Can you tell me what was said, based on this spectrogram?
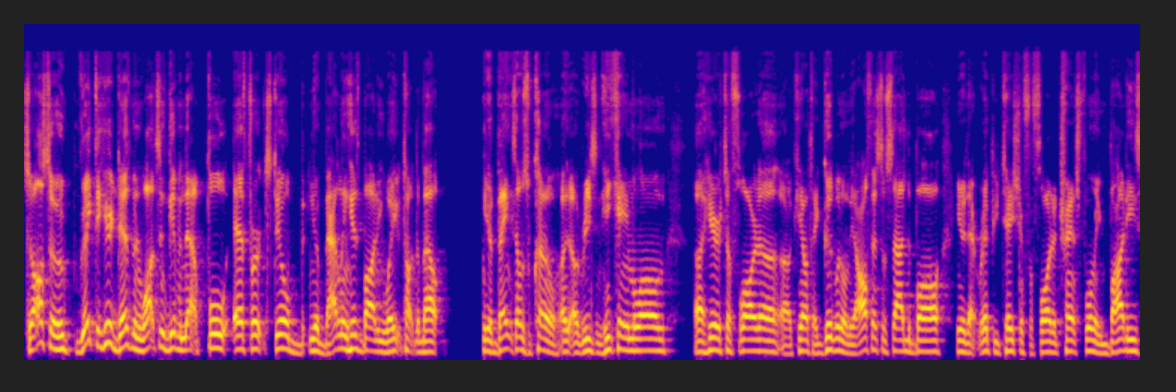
So also great to hear Desmond Watson giving that full effort, still you know battling his body weight. We talked about you know, Banks, that was kind of a, a reason he came along uh, here to Florida. Uh, Keontae Goodwin on the offensive side of the ball. You know, that reputation for Florida transforming bodies.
